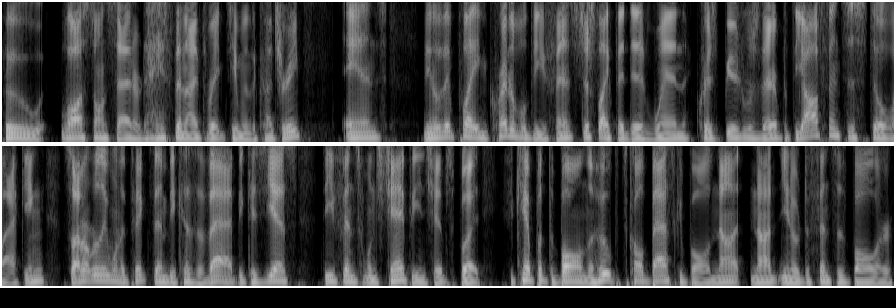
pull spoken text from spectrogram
who lost on Saturday. It's the ninth ranked team in the country. And, you know, they play incredible defense, just like they did when Chris Beard was there, but the offense is still lacking. So I don't really want to pick them because of that, because yes, defense wins championships, but if you can't put the ball in the hoop, it's called basketball, not, not, you know, defensive ball or,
